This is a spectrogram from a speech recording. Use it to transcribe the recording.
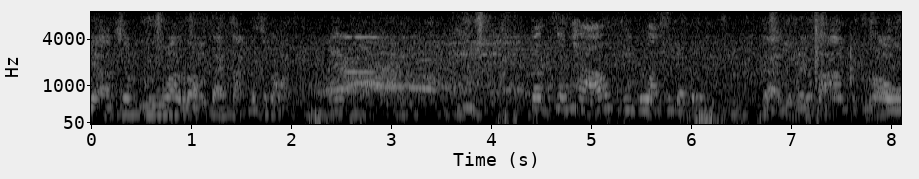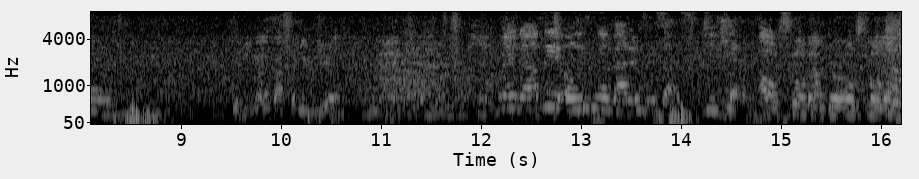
อยากจะรู้ว่าเราแตกต่างกันสักหน่อย But somehow we belong together. แต่อย่างไรก็ตามเราจะมีกันและกันเป็นหนึ่งเดียว Right now, the only thing that matters is us. PK. เอา slow down girl slow down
